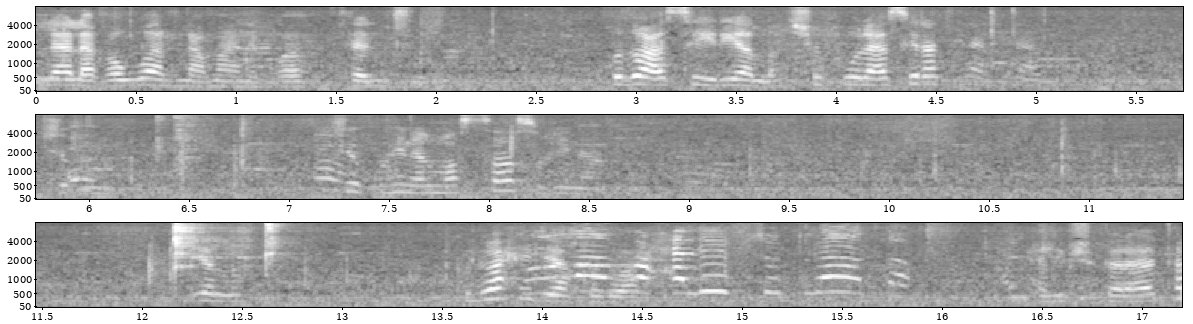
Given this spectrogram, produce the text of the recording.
لا لا غوار. لا ما نبغى ثلج. خذوا عصير يلا. شوفوا العصيرات هنا هنا شوفوا. شوفوا هنا المصاص وهنا. يلا. كل واحد ياخذ واحد. حليب شوكولاتة. حليب شوكولاتة.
